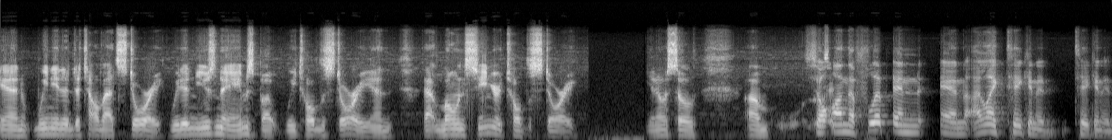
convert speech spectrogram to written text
And we needed to tell that story. We didn't use names but we told the story. And that lone senior told the story you know? So um, so on the flip and and i like taking a taking a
